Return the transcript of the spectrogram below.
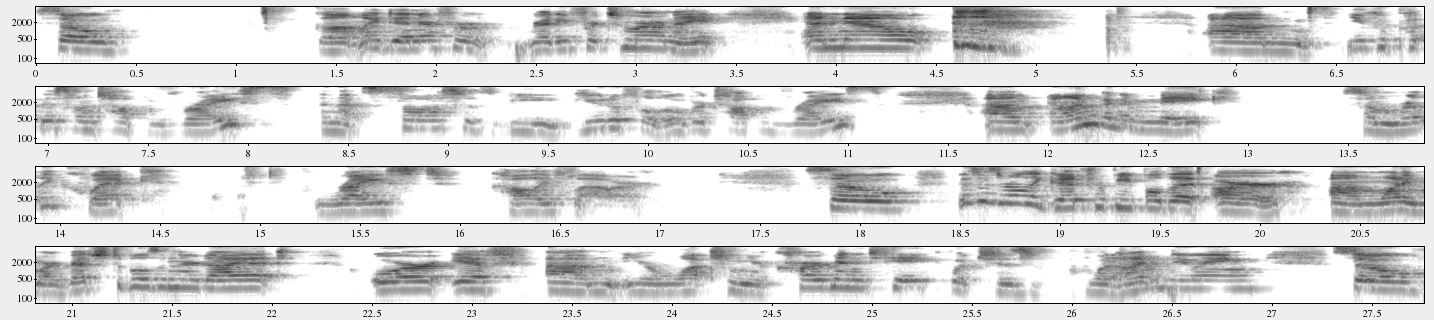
So got my dinner for ready for tomorrow night. And now um, you could put this on top of rice and that sauce would be beautiful over top of rice. Um, and I'm gonna make some really quick riced cauliflower. So this is really good for people that are um, wanting more vegetables in their diet, or if um, you're watching your carb intake, which is what I'm doing. So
